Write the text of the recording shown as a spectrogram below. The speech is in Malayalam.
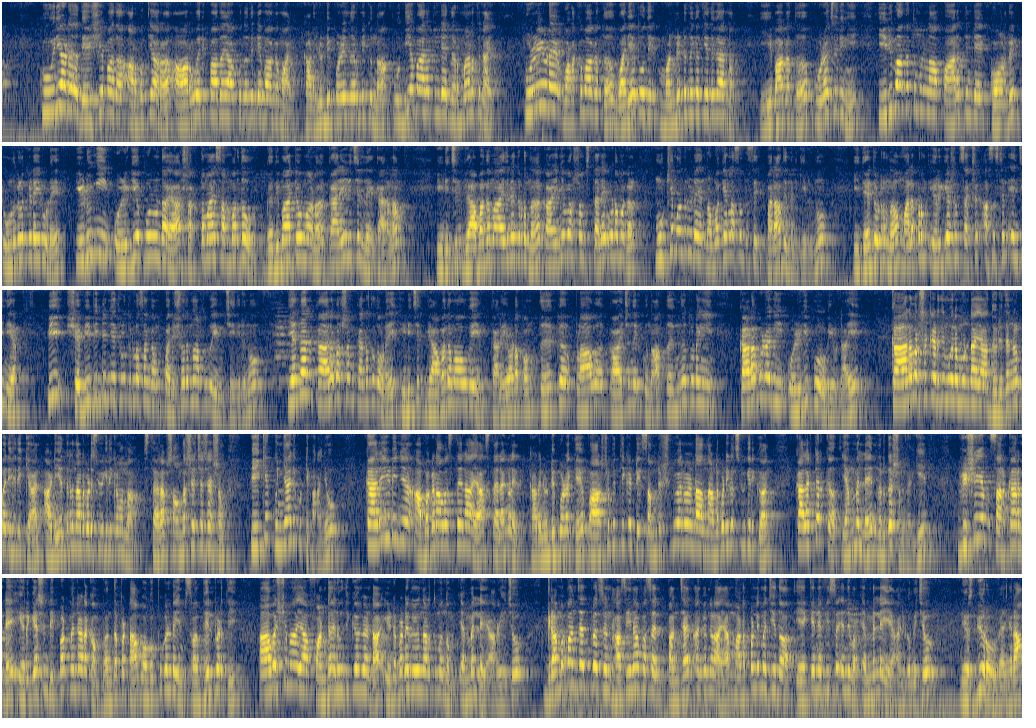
കൂരിയാട് ദേശീയപാത അറുപത്തിയാറ് ആറുവരിപ്പാതയാക്കുന്നതിന്റെ ഭാഗമായി കടലുണ്ടിപ്പുഴയിൽ നിർമ്മിക്കുന്ന പുതിയ പാലത്തിന്റെ നിർമ്മാണത്തിനായി പുഴയുടെ വടക്ക് ഭാഗത്ത് വലിയ തോതിൽ മണ്ണിട്ട് നികത്തിയത് കാരണം ഈ ഭാഗത്ത് പുഴ ചുരുങ്ങി ഇരുഭാഗത്തുമുള്ള പാലത്തിന്റെ കോൺക്രീറ്റ് തൂണുകൾക്കിടയിലൂടെ ഇടുങ്ങി ഒഴുകിയപ്പോഴുണ്ടായ ശക്തമായ സമ്മർദ്ദവും ഗതിമാറ്റവുമാണ് കരയിടിച്ചിലിന് കാരണം. ഇടിച്ചിൽ വ്യാപകമായതിനെ തുടർന്ന് കഴിഞ്ഞ വർഷം സ്ഥല ഉടമകൾ മുഖ്യമന്ത്രിയുടെ നവകേരള സദസ്സിൽ പരാതി നൽകിയിരുന്നു. ഇതേ തുടർന്ന് Malappuram irrigation section assistant engineer P ഷബീബിന്റെ നേതൃത്വത്തിലുള്ള സംഘം പരിശോധന നടത്തുകയും ചെയ്തിരുന്നു. എന്നാൽ കാലവർഷം കനത്തതോടെ ഇടിച്ചിൽ വ്യാപകമാവുകയും കരയോടൊപ്പം തേക്ക് പ്ലാവ് കാഴ്ച നിൽക്കുന്ന തെങ്ങ് തുടങ്ങി കടപുഴകി ഒഴുകിപ്പോവുകയുണ്ടായി. കാലവർഷക്കെടുതി മൂലമുണ്ടായ ദുരിതങ്ങൾ പരിഹരിക്കാൻ അടിയന്തര നടപടി സ്വീകരിക്കണമെന്ന് സ്ഥലം സന്ദർശിച്ച ശേഷം പി കെ കുഞ്ഞാലിക്കുട്ടി പറഞ്ഞു. കരയിടിഞ്ഞ് അപകടാവസ്ഥയിലായ സ്ഥലങ്ങളിൽ കടലുണ്ടിപ്പുഴയ്ക്ക് പാർശ്വഭിത്തി കെട്ടി സംരക്ഷിക്കുവാൻ വേണ്ട നടപടികൾ സ്വീകരിക്കുവാൻ കലക്ടർക്ക് എം എൽ എ നിർദ്ദേശം നൽകി. വിഷയം സർക്കാരിന്റെ ഇറിഗേഷൻ ഡിപ്പാർട്ട്മെന്റ് അടക്കം ബന്ധപ്പെട്ട വകുപ്പുകളുടെയും ശ്രദ്ധയിൽപ്പെടുത്തി ആവശ്യമായ ഫണ്ട് അനുവദിക്കുവാൻ വേണ്ട ഇടപെടലുകൾ നടത്തുമെന്നും എം എൽ എ അറിയിച്ചു. ഗ്രാമപഞ്ചായത്ത് പ്രസിഡന്റ് ഹസീന ഫസൽ പഞ്ചായത്ത് അംഗങ്ങളായ മടപ്പള്ളി മജീദ് എ കെ നഫീസ് എന്നിവർ എം എൽ എയെ അനുഗമിച്ചു. News bureau Vengara.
